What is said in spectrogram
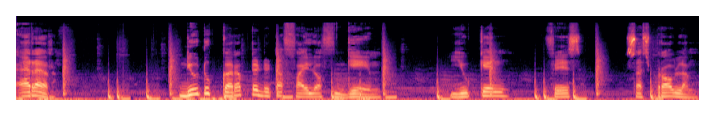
error. Due to corrupted data file of game, you can face such problem.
